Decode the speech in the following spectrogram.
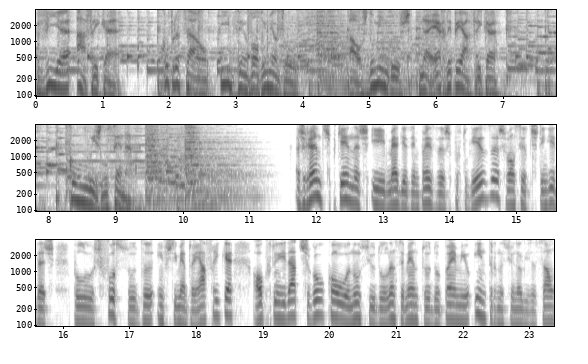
Via África. Cooperação e desenvolvimento. Aos domingos, na RDP África, com Luís Lucena. As grandes, pequenas e médias empresas portuguesas vão ser distinguidas pelo esforço de investimento em África. A oportunidade chegou com o anúncio do lançamento do Prémio Internacionalização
